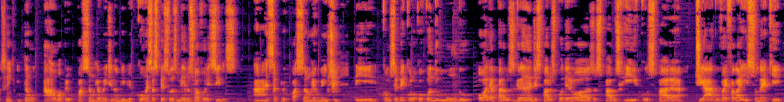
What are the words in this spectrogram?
Sim. Então há uma preocupação realmente na Bíblia com essas pessoas menos favorecidas. Há essa preocupação realmente. E, como você bem colocou, quando o mundo olha para os grandes, para os poderosos, para os ricos, para. Tiago vai falar isso, né? Que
